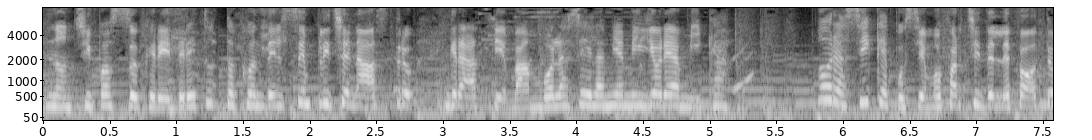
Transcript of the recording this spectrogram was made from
Non ci posso credere, tutto con del semplice nastro. Grazie, bambola, sei la mia migliore amica. Ora sì che possiamo farci delle foto.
